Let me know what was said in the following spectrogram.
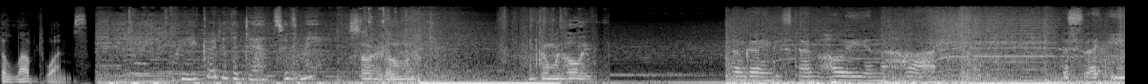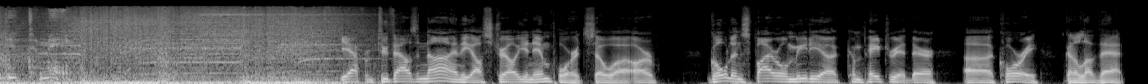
The Loved Ones. Will you go to the dance with me? Sorry, Alma. I'm going with Holly. I'm going to stab Holly in the heart, just like you did to me. Yeah, from 2009, the Australian import. So uh, our Golden Spiral Media compatriot there, uh, Corey, is going to love that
